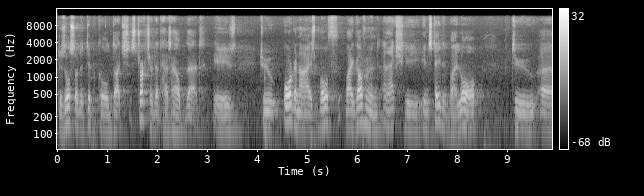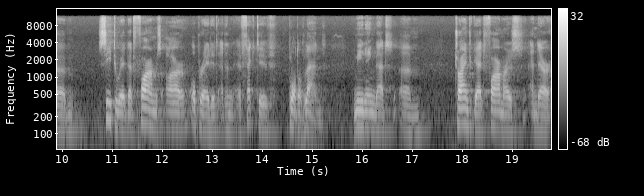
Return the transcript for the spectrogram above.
there's also the typical Dutch structure that has helped that, is to organize both by government and actually instated by law to um, see to it that farms are operated at an effective plot of land, meaning that um, trying to get farmers and their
